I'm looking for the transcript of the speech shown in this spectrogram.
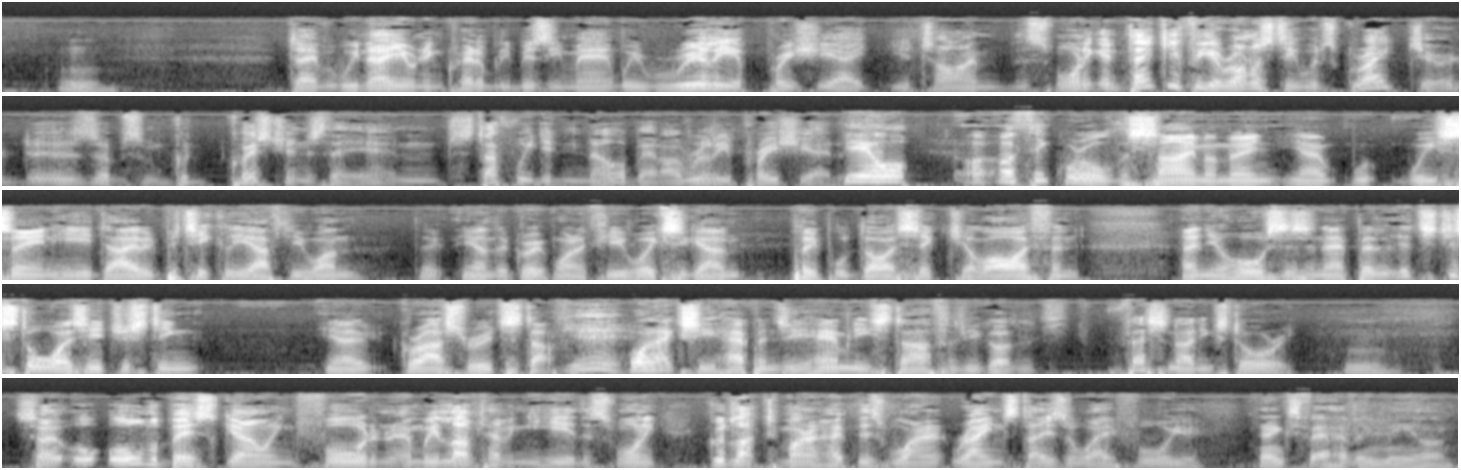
David, we know you're an incredibly busy man. We really appreciate your time this morning, and thank you for your honesty. It was great, Jared. There's um, some good questions there and stuff we didn't know about. I really appreciate it. Yeah, well, I I think we're all the same. I mean, you know, we see in here, David, particularly after you won, the, you know, the Group One a few weeks ago. And people dissect your life and and your horses and that, but it's just always interesting, you know, grassroots stuff. Yeah. What actually happens here? How many staff have you got? It's a fascinating story. So all, all the best going forward, and, and we loved having you here this morning. Good luck tomorrow. Hope this rain stays away for you. Thanks for having me on.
